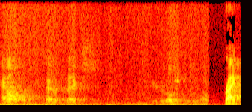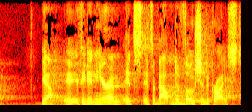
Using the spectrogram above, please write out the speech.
how that affects your devotion to the Lord. Right. Yeah. If you didn't hear him, it's, it's about devotion to Christ.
